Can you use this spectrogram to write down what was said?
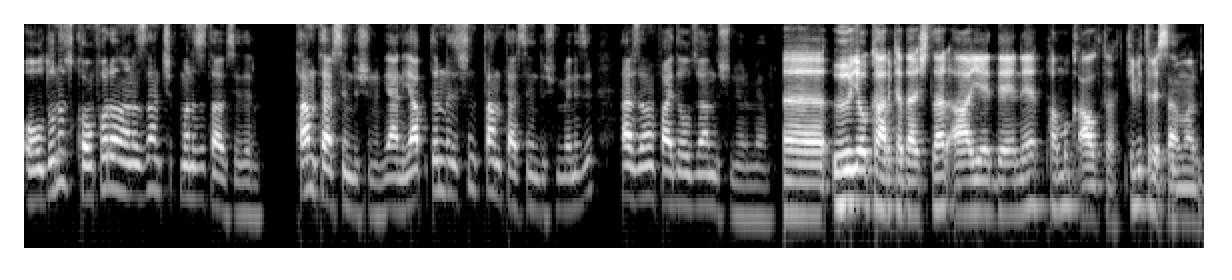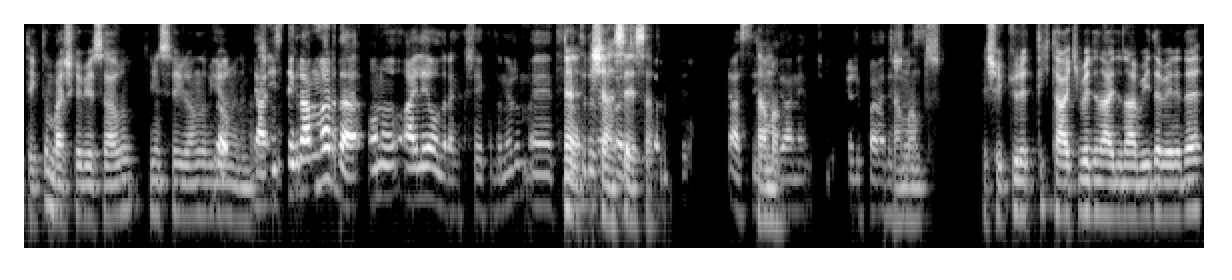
olduğunuz konfor alanınızdan çıkmanızı tavsiye ederim. Tam tersini düşünün. Yani yaptığınız için tam tersini düşünmenizi her zaman fayda olacağını düşünüyorum yani. Ee, I yok arkadaşlar. AYDN Pamuk 6. Twitter hesabım var bir tek değil mi? Başka bir hesabım. Instagram'da bir Yok. görmedim ben. Yani Instagram var da onu aile olarak şey kullanıyorum. E, Twitter'ı şahsi öyle hesap. Şahsi Tamam. yani çocuk paylaşırız. Tamamdır. Teşekkür ettik. Takip edin Aydın abiyi de beni de.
